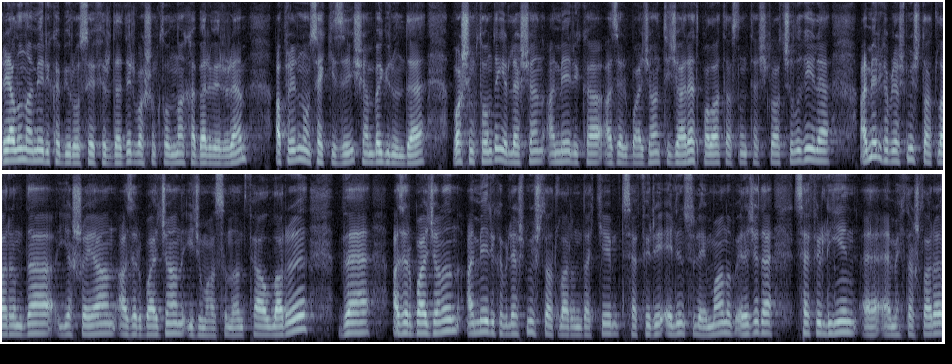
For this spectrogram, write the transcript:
Realın Amerika bürosu efirdədir. Vaşinqtondan xəbər verirəm. Aprelin 18-i şənbə günündə Vaşinqtonda yerləşən Amerika Azərbaycan Ticarət Palatasının təşkilatçılığı ilə Amerika Birləşmiş Ştatlarında yaşayan Azərbaycan icmasının fəalları və Azərbaycanın Amerika Birləşmiş Ştatlarındakı səfiri Elin Süleymanov, eləcə də səfirliyin əməkdaşları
